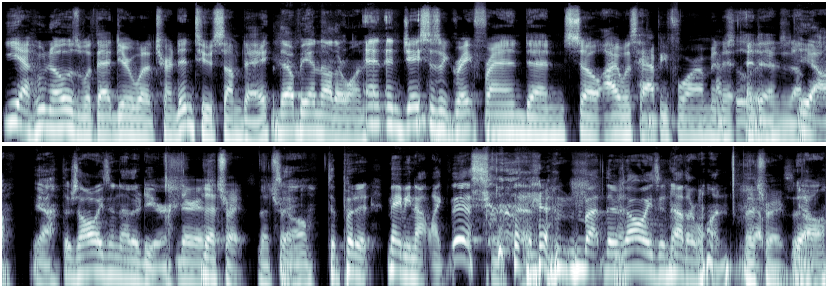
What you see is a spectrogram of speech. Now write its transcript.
yeah, who knows what that deer would have turned into someday. There'll be another one. And and Jace is a great friend, and so I was happy for him, and it, it ended up. yeah. Yeah. There's always another deer. there is. That's right. That's right. So to put it, maybe not like this, but there's always another one. That's right. So Yeah.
